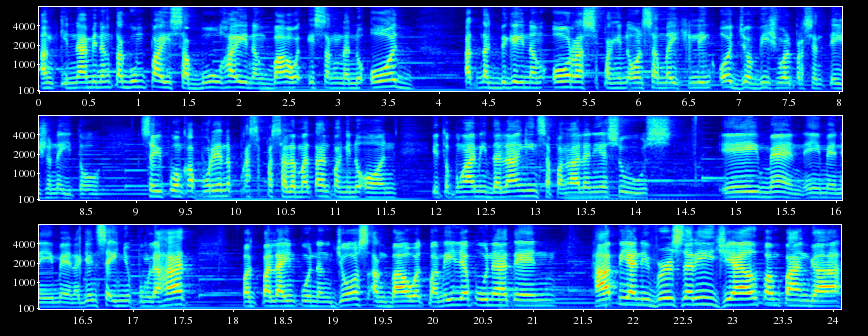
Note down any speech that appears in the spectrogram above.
ang kinamin ng tagumpay sa buhay ng bawat isang nanood at nagbigay ng oras, Panginoon, sa maikling audio-visual presentation na ito. Sa iyo po ang kapurihan at pasalamatan, Panginoon. Ito pong aming dalangin sa pangalan ni Jesus. Amen, amen, amen. Again, sa inyo pong lahat, pagpalain po ng Diyos ang bawat pamilya po natin. Happy anniversary, GL Pampanga,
